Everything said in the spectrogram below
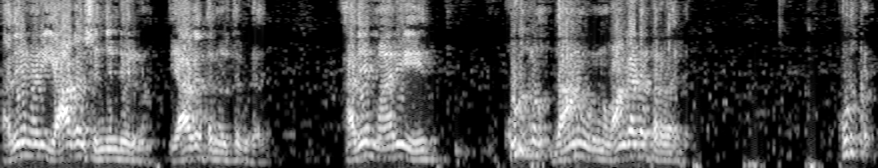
அதே மாதிரி யாகம் செஞ்சுட்டே இருக்கணும். யாகத்தை நிறுத்தக்கூடாது. அதே மாதிரி கொடுக்கணும். தானம் கொடுக்கணும். வாங்காட்ட பரவாயில்ல. கொடுக்கணும்.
